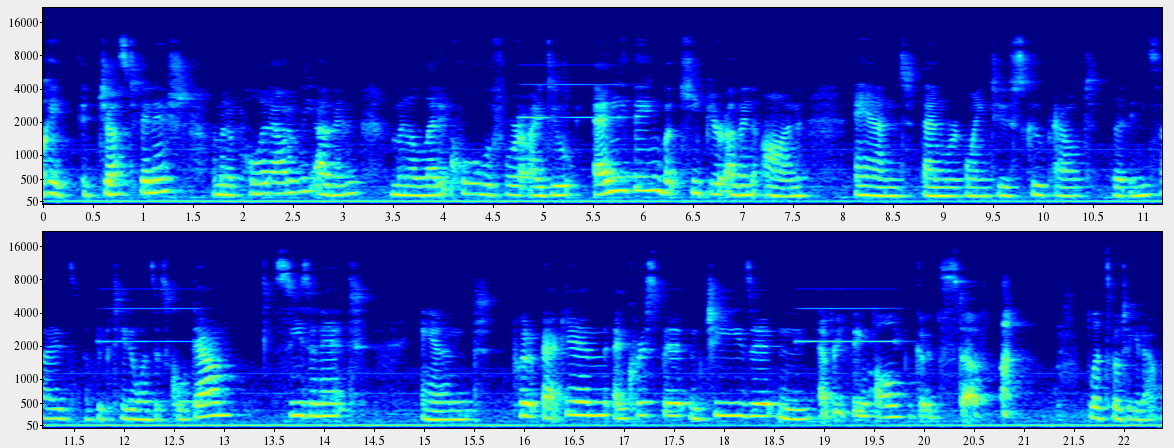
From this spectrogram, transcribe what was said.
Okay, it just finished. I'm gonna pull it out of the oven. I'm gonna let it cool before I do anything but keep your oven on. And then we're going to scoop out the insides of the potato once it's cooled down, season it, and put it back in and crisp it and cheese it and everything, all the good stuff. Let's go take it out.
